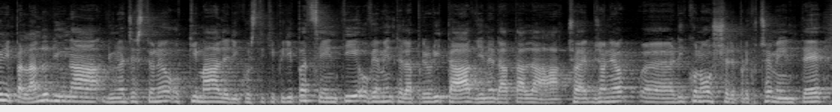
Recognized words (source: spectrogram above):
Quindi parlando di una, di una, gestione ottimale di questi tipi di pazienti, ovviamente la priorità viene data alla, cioè bisogna eh, riconoscere precocemente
